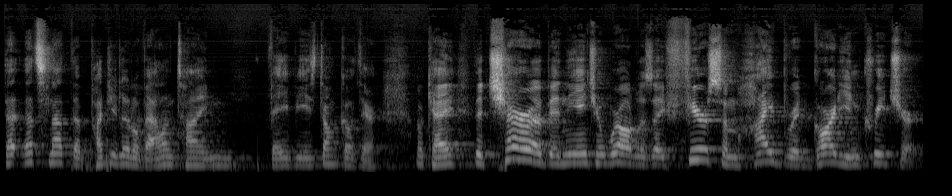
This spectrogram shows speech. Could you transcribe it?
That, that's not the pudgy little Valentine babies. Don't go there. Okay? The cherub in the ancient world was a fearsome hybrid guardian creature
